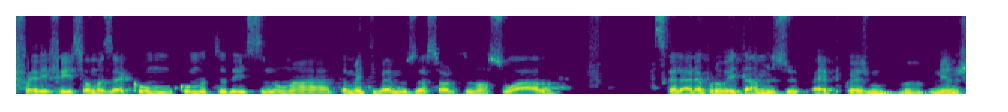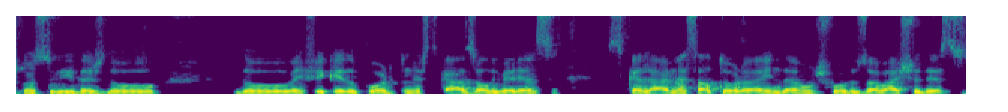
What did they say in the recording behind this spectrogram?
foi difícil, mas é como, como te disse, não há, também tivemos a sorte do nosso lado. Se calhar aproveitámos épocas menos conseguidas do, do Benfica e do Porto, neste caso, o Oliveirense, se calhar nessa altura ainda uns furos abaixo desses,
